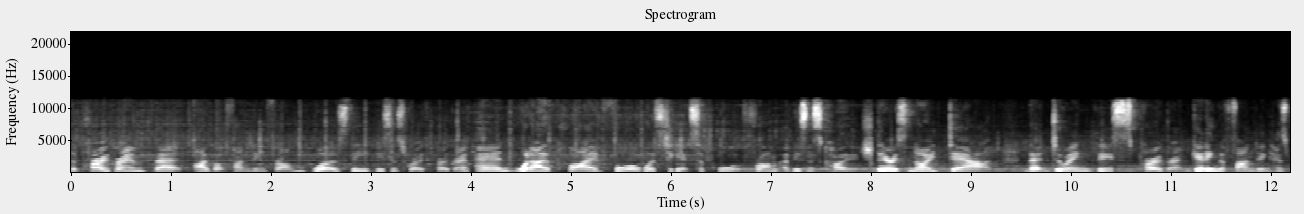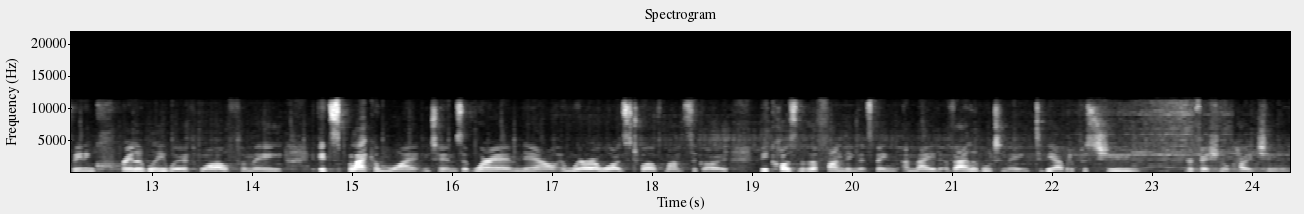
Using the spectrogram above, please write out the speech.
The program that I got funding from was the Business Growth Program and what I applied for was to get support from a business coach. There is no doubt that doing this program, getting the funding has been incredibly worthwhile for me. It's black and white in terms of where I am now and where I was 12 months ago because of the funding that's been made available to me to be able to pursue professional coaching.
